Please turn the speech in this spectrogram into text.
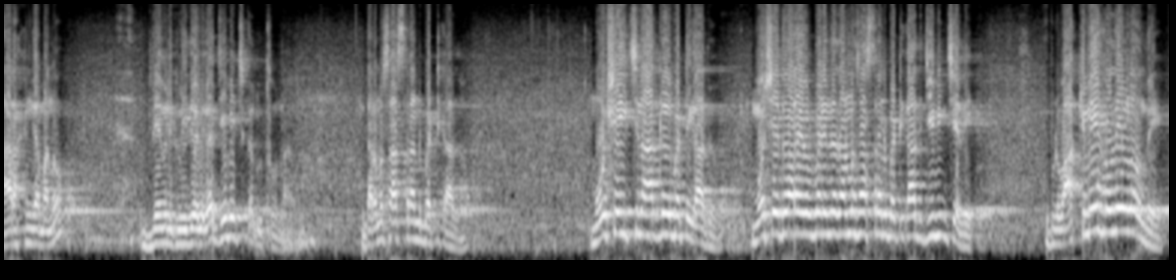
ఆ రకంగా మనం దేవునికి విధులుగా జీవించగలుగుతున్నాం. ధర్మశాస్త్రాన్ని బట్టి కాదు. మోషే ఇచ్చిన ఆజ్ఞలు బట్టి కాదు. మోషే ద్వారా ఇవ్వబడిన ధర్మశాస్త్రాన్ని బట్టి కాదు జీవించేది. ఇప్పుడు వాక్యమే హృదయంలో ఉంది.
